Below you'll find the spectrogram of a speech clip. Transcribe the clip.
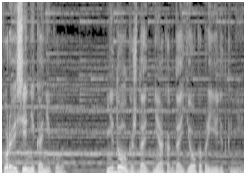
Скоро весенние каникулы. Недолго ждать дня, когда Йока приедет к ней.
